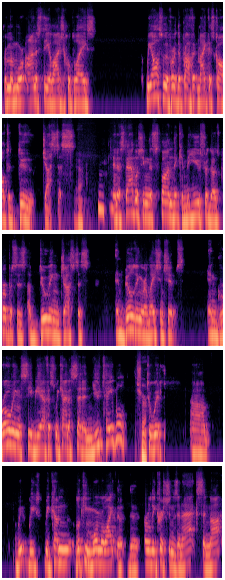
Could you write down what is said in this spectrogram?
from a more honest theological place. We also have heard the prophet Micah's call to do justice. Yeah. And establishing this fund that can be used for those purposes of doing justice and building relationships and growing CBF as we kind of set a new table Sure. to which um, we, we, we come looking more and more like the, the early Christians in Acts and not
